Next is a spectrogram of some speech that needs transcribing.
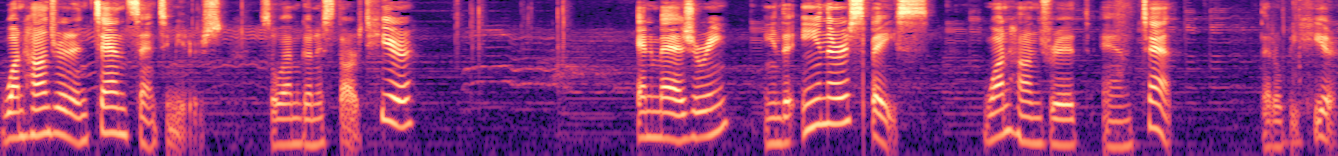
110 centimeters. So I'm going to start here and measuring in the inner space 110. That'll be here.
